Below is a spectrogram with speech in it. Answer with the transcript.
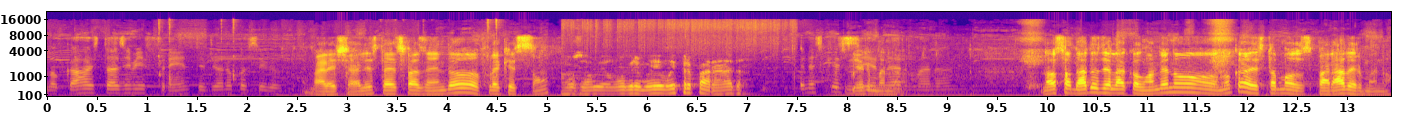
O carro está em minha frente, eu não consigo ver. Marechal está fazendo flexão. Vamos lá, meu homem muito, muito preparado. Eu não esqueci, E, né, hermano? irmão? Nós soldados de la Colômbia não, nunca estamos parados, hermano.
